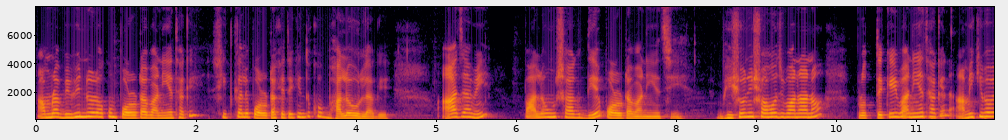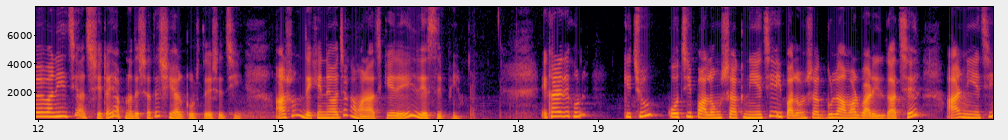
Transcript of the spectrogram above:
আমরা বিভিন্ন রকম পরোটা বানিয়ে থাকি। শীতকালে পরোটা খেতে কিন্তু খুব ভালোও লাগে। আজ আমি পালং শাক দিয়ে পরোটা বানিয়েছি। ভীষণই সহজ বানানো, প্রত্যেকেই বানিয়ে থাকেন। আমি কীভাবে বানিয়েছি, আজ সেটাই আপনাদের সাথে শেয়ার করতে এসেছি। আসুন দেখে নেওয়া যাক আমার আজকের এই রেসিপি এখানে দেখুন, কিছু কচি পালং শাক নিয়েছি। এই পালং শাকগুলো আমার বাড়ির গাছের আর নিয়েছি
